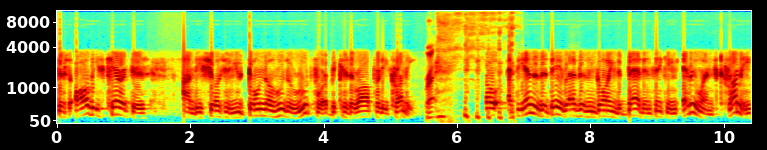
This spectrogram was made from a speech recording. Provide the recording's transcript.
There's all these characters on these shows, and you don't know who to root for because they're all pretty crummy. Right. so at the end of the day, rather than going to bed and thinking everyone's crummy,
